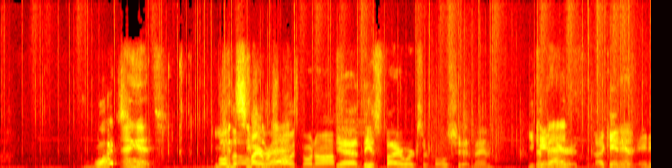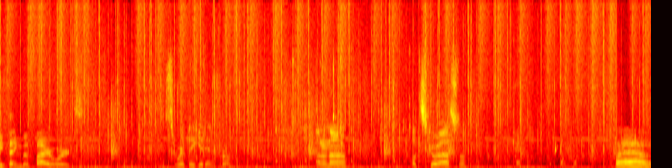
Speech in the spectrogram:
Ah, What? Dang it! You well, the see fireworks are always going off. Yeah, these fireworks are bullshit, man. You They're can't bad. hear it. I can't Yeah. hear anything but fireworks. so where'd they get in from? I don't know. Let's go ask them. Okay. Wow.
